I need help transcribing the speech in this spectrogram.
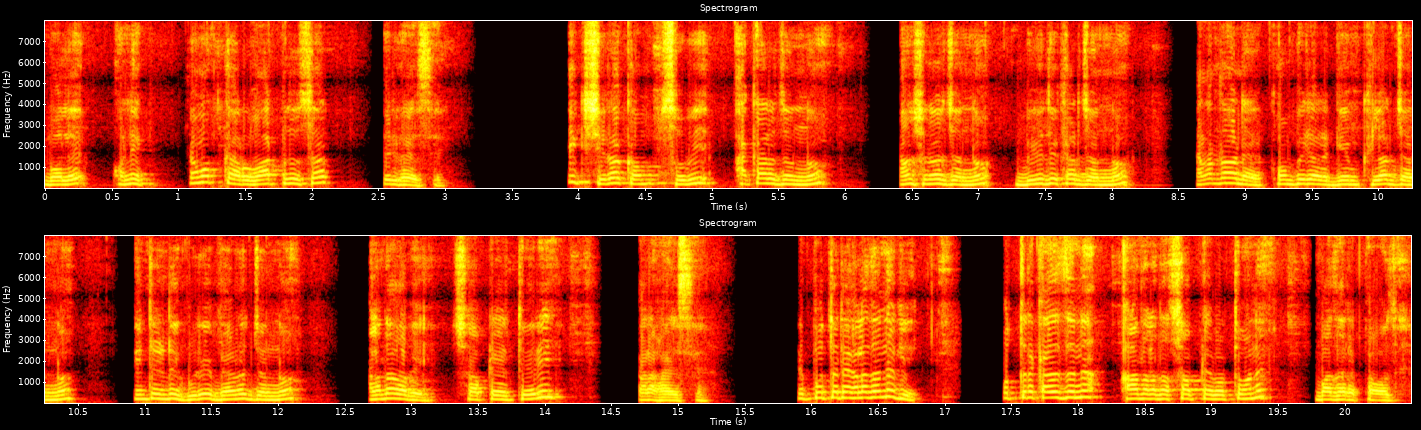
বলে অনেক চমৎকার ওয়ার্ড প্রসেসর তৈরি হয়েছে। ঠিক সেরকম ছবি আঁকার জন্য, গান শোনার জন্য, ভিডিও দেখার জন্য, নানা ধরনের কম্পিউটার গেম খেলার জন্য, ইন্টারনেটে ঘুরে বেড়ানোর জন্য আলাদাভাবে সফটওয়্যার তৈরি করা হয়েছে। প্রত্যেকটা আলাদা নাকি প্রত্যেকটা কাজের জন্য আলাদা আলাদা সফটওয়্যার বর্তমানে বাজারে পাওয়া যায়।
